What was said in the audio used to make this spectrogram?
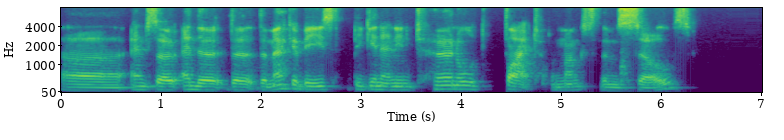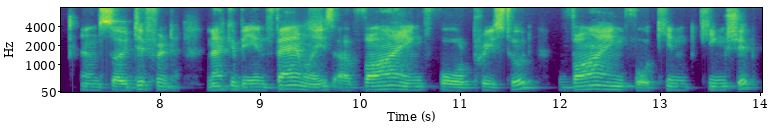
Uh, and so, and the, the, the Maccabees begin an internal fight amongst themselves. And so, different Maccabean families are vying for priesthood, vying for kin- kingship,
